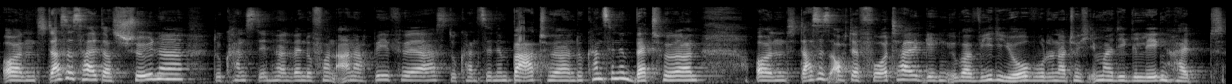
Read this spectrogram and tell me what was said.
und das ist halt das Schöne. Du kannst den hören, wenn du von A nach B fährst, du kannst ihn im Bad hören, du kannst ihn im Bett hören. Und das ist auch der Vorteil gegenüber Video, wo du natürlich immer die Gelegenheit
